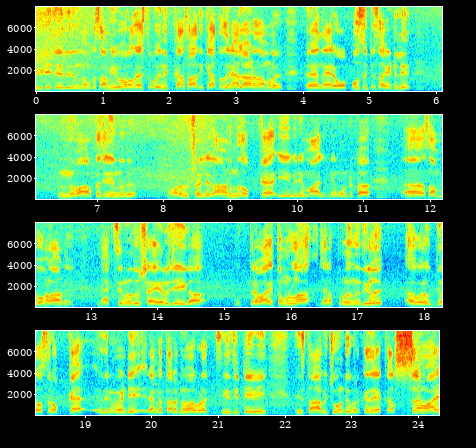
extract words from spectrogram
വീഡിയോ ചെയ്തിരുന്നു. നമുക്ക് സമീപ പ്രദേശത്ത് പോയി നിൽക്കാൻ സാധിക്കാത്തതിനാലാണ് നമ്മൾ നേരെ ഓപ്പോസിറ്റ് സൈഡിൽ നിന്ന് വാർത്ത ചെയ്യുന്നത്. നമ്മുടെ വിഷ്വലിൽ കാണുന്നതൊക്കെ ഈ ഇവർ മാലിന്യം കൊണ്ടിട്ട സംഭവങ്ങളാണ്. മാക്സിമം ഇത് ഷെയർ ചെയ്യുക. ഉത്തരവാദിത്തമുള്ള ജനപ്രതിനിധികൾ അതുപോലെ ഉദ്യോഗസ്ഥരൊക്കെ ഇതിനു വേണ്ടി രംഗത്തിറങ്ങുക. ഇവിടെ സി സി ടി വി സ്ഥാപിച്ചുകൊണ്ട് ഇവർക്കെതിരെ കർശനമായ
